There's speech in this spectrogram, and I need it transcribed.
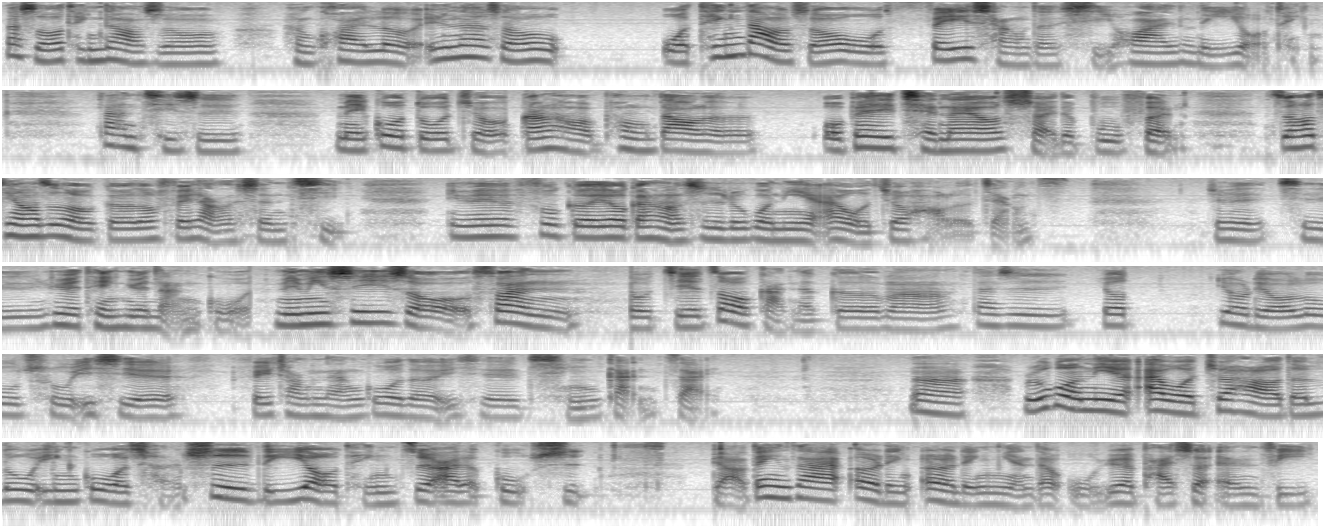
那时候听到的时候很快乐，因为那时候我听到的时候，我非常的喜欢李友廷。但其实没过多久，刚好碰到了我被前男友甩的部分。之后听到这首歌都非常的生气，因为副歌又刚好是“如果你也爱我就好了”这样子，就是其实越听越难过。明明是一首算有节奏感的歌嘛，但是又又流露出一些非常难过的一些情感在。那“如果你也爱我就好了”的录音过程是李友廷最爱的故事，表定在二零二零年的五月拍摄 MV。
